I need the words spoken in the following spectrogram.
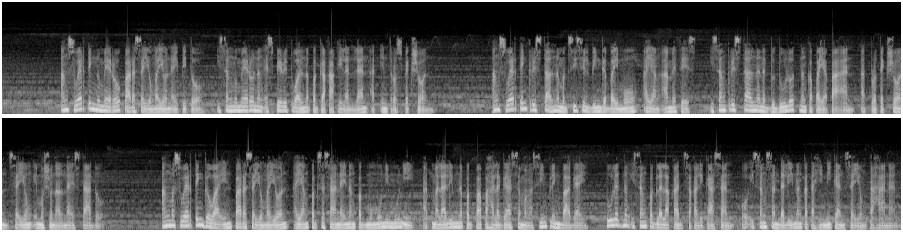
Ang swerteng numero para sa iyo ngayon ay pito, isang numero ng espiritual na pagkakakilanlan at introspeksyon. Ang swerteng kristal na magsisilbing gabay mo ay ang amethyst, isang kristal na nagdudulot ng kapayapaan at proteksyon sa iyong emosyonal na estado. Ang maswerteng gawain para sa iyo ngayon ay ang pagsasanay ng pagmumuni-muni at malalim na pagpapahalaga sa mga simpleng bagay, tulad ng isang paglalakad sa kalikasan o isang sandali ng katahimikan sa iyong tahanan.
